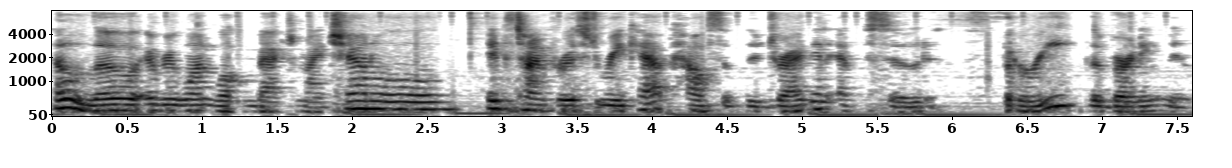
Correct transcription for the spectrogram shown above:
Hello everyone, welcome back to my channel. It's time for us to recap House of the Dragon episode 3, The Burning Mill.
